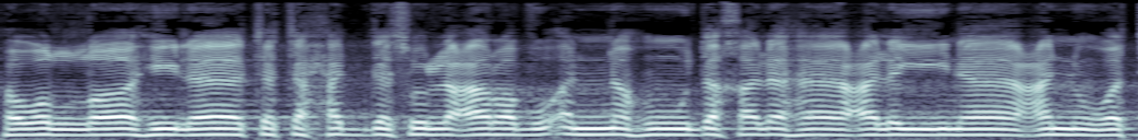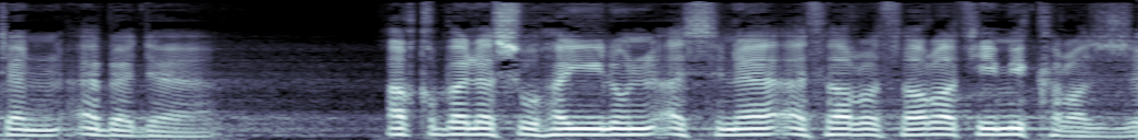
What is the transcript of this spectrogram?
فوالله لا تتحدث العرب أنه دخلها علينا عنوة أبدا. أقبل سهيل أثناء ثرثرة مكرز.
